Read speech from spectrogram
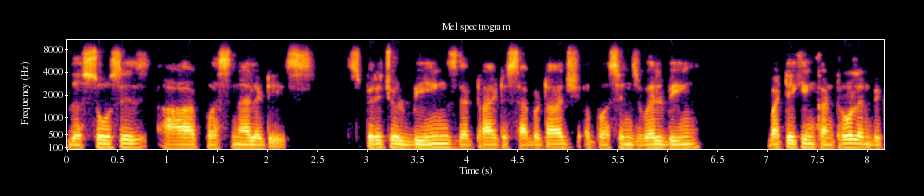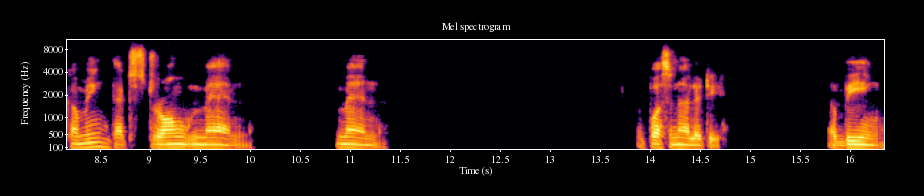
the sources, are personalities spiritual beings that try to sabotage a person's well being by taking control and becoming that strong man, man, a personality, a being.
